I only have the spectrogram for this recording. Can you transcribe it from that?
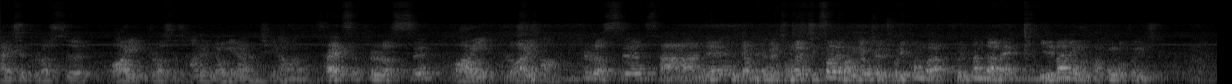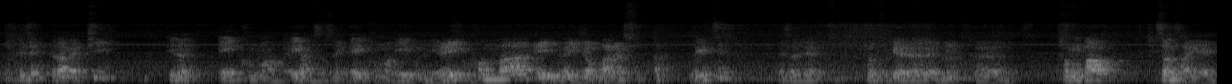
4x 플러스 y 플러스 4는 0이라는 식이 나와요. 4x 플러스 y 플러스 Y? 4. 플러스 4는 0. 그러니까 정말 직선의 방정식을 조립한 거야. 조립한 다음에 일반형으로 바꾼 것 뿐이지. 그지? 그 다음에 P, P는 a, a 안 썼으니 a, a분의 1. A, A분의 1이라고 말할 수 있다. 되겠지? 그래서 이제 저 두 개를 음. 그 점과 직선 사이에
